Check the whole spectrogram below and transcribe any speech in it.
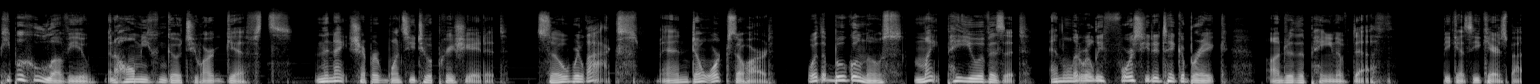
People who love you and a home you can go to are gifts, and the night shepherd wants you to appreciate it. So relax and don't work so hard, or the Bugul Noz might pay you a visit and literally force you to take a break under the pain of death because he cares about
